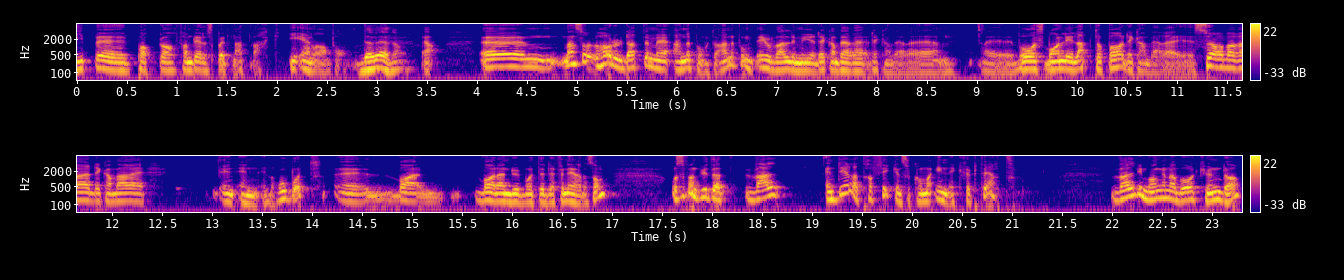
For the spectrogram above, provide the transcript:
IP-pakker fremdeles på et nettverk i en eller annen form. Det vet jeg. Ja. Eh, men så har du dette med endepunkt. og Endepunkt er jo veldig mye. Det kan være, det kan være eh, våre vanlige laptoper, det kan være servere, det kan være en, en, en robot. Eh, hva, hva den du måtte definere det som. Og så fant vi ut at vel, en del av trafikken som kommer inn, er kryptert. Veldig mange av våre kunder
